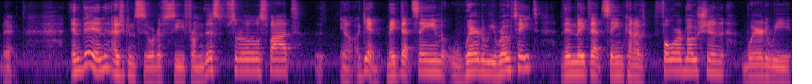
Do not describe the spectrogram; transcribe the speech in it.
There. And then, as you can sort of see from this sort of little spot, you know, again, make that same where do we rotate, then make that same kind of forward motion, where do we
